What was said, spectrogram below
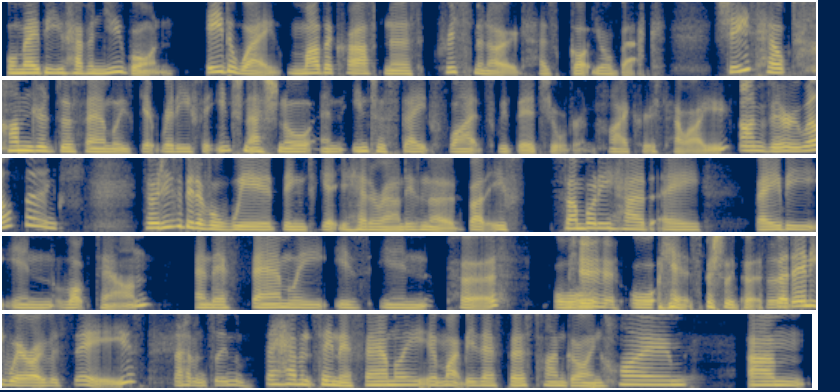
Or maybe you have a newborn. Either way, Mothercraft nurse Chris Minogue has got your back. She's helped hundreds of families get ready for international and interstate flights with their children. Hi, Chris. How are you? I'm very well, thanks. So, it is a bit of a weird thing to get your head around, isn't it? But if somebody had a baby in lockdown and their family is in Perth or Yeah. or yeah, especially Perth, Perth. but anywhere overseas, they haven't seen them. they haven't seen their family. It might be their first time going home. Um,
